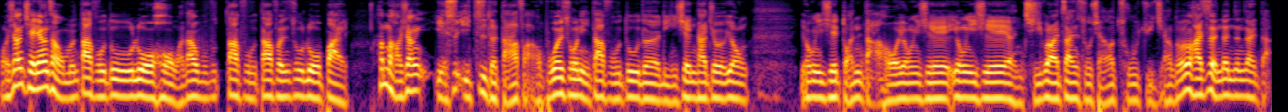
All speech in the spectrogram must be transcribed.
我像前两场我们大幅度落后嘛，大幅大幅大分数落败，他们好像也是一致的打法，不会说你大幅度的领先，他就用用一些短打或用一些用一些很奇怪的战术想要出局，这样都还是很认真在打。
